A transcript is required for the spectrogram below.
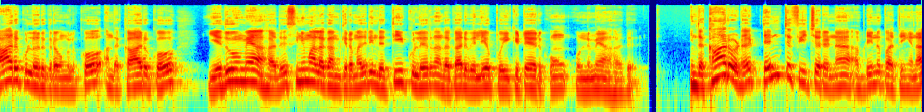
காருக்குள்ளே இருக்கிறவங்களுக்கோ அந்த காருக்கோ எதுவுமே ஆகாது. சினிமாவில் காமிக்கிற மாதிரி இந்த தீக்குள்ளேருந்து அந்த கார் வெளியே போய்கிட்டே இருக்கும். ஒன்றுமே ஆகாது. இந்த காரோட டென்த்து ஃபீச்சர் என்ன அப்படின்னு பார்த்தீங்கன்னா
